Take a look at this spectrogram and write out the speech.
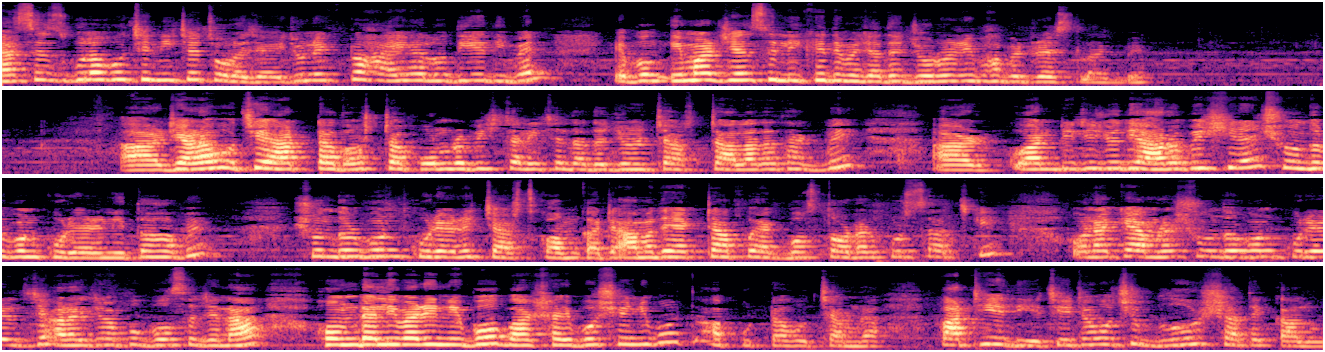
মেসেজগুলো হচ্ছে নিচে চলে যায়। এই জন্য একটু হাই হ্যালো দিয়ে দিবেন এবং ইমার্জেন্সি লিখে দেবেন যাদের জরুরিভাবে ড্রেস লাগবে। আর যারা হচ্ছে আটটা, দশটা, পনেরো, বিশটা নিচ্ছেন, তাদের জন্য চার্জটা আলাদা থাকবে। আর কোয়ান্টিটি যদি আরও বেশি নেন, সুন্দরবন কুরিয়ারে নিতে হবে। সুন্দরবন কুরিয়ারের চার্জ কম কাটে। আমাদের একটা আপু এক বস্তা অর্ডার করছে আজকে। ওনাকে আমরা সুন্দরবন কুরিয়ার যে আরেকজন আপু বলছে যে, না হোম ডেলিভারি নিব, বাসায় বসে নিব। আপুরটা হচ্ছে আমরা পাঠিয়ে দিয়েছি। এটা হচ্ছে ব্লুর সাথে কালো।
